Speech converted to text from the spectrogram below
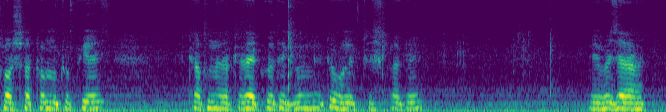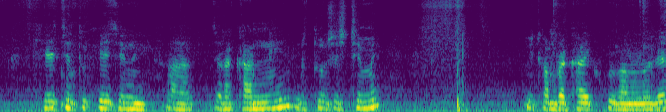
শসা টমেটো পেঁয়াজ। এটা আপনারা ট্রাই করে দেখবেন, এটা অনেক টেস্ট লাগে। ভেবে যারা খেয়েছেন তো খেয়েছেনই। আর যারা খাননি নতুন সিস্টেমে এটা আমরা খাই, খুবই ভালো লাগে।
